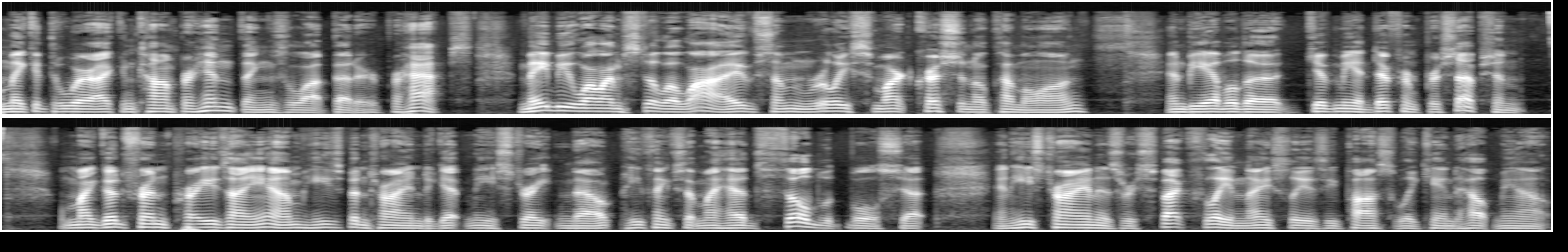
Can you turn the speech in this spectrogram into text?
make it to where I can comprehend things a lot better. Perhaps. Maybe while I'm still alive, some really smart Christian will come along and be able to give me a different perception. My good friend Praise I Am, he's been trying to get me straightened out. He thinks that my head's filled with bullshit, and he's trying as respectfully and nicely as he possibly can to help me out.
